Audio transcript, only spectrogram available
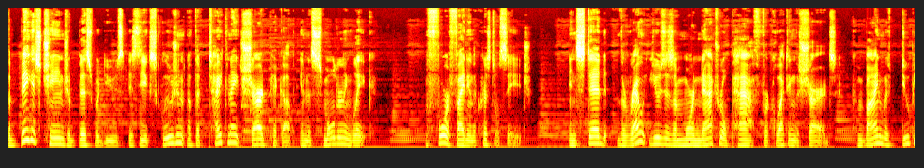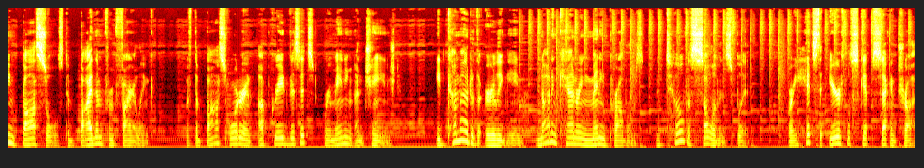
The biggest change Abyss would use is the exclusion of the Titanite shard pickup in the Smoldering Lake before fighting the Crystal Sage. Instead, the route uses a more natural path for collecting the shards, combined with duping boss souls to buy them from Firelink, with the boss order and upgrade visits remaining unchanged. He'd come out of the early game not encountering many problems until the Sullivan split, where he hits the Irithyll skip second try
